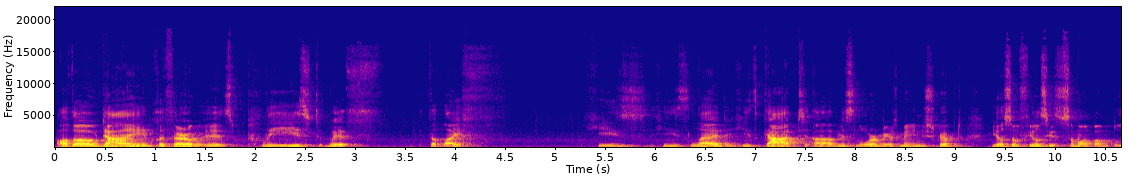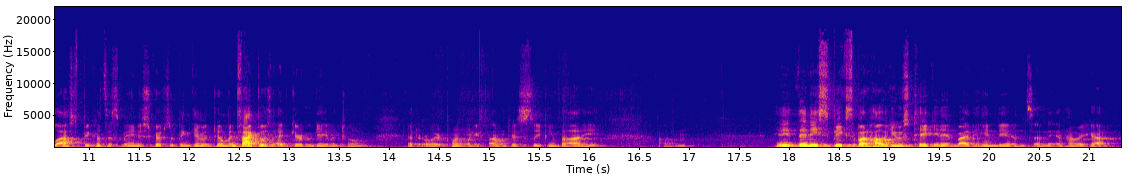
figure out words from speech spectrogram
although dying, Clithero is pleased with the life he's he's led. He's got uh, Miss Lorimer's manuscript. He also feels he's somewhat blessed because this manuscript has been given to him. In fact, it was Edgar who gave it to him at an earlier point when he found his sleeping body. Um, and he, then he speaks about how he was taken in by the Indians and, and how he got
